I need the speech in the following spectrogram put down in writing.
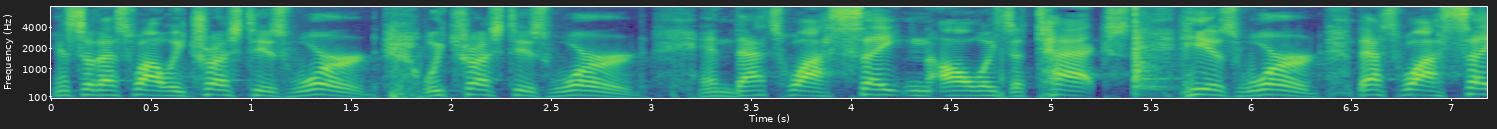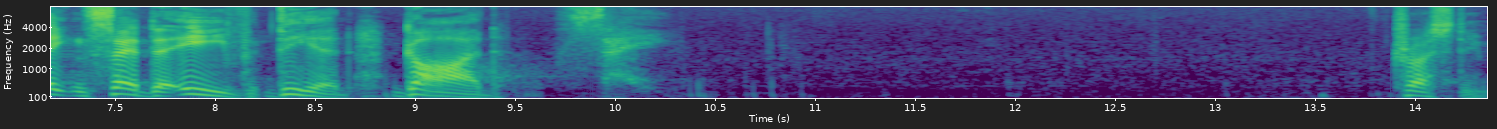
And so that's why we trust His Word. We trust His Word. And that's why Satan always attacks His Word. That's why Satan said to Eve, Did God Trust Him,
